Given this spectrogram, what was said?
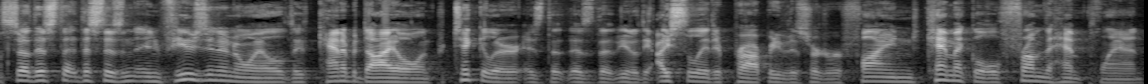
So this this is an infusion in oil. The cannabidiol, in particular, is the is the you know the isolated property, the sort of refined chemical from the hemp plant.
